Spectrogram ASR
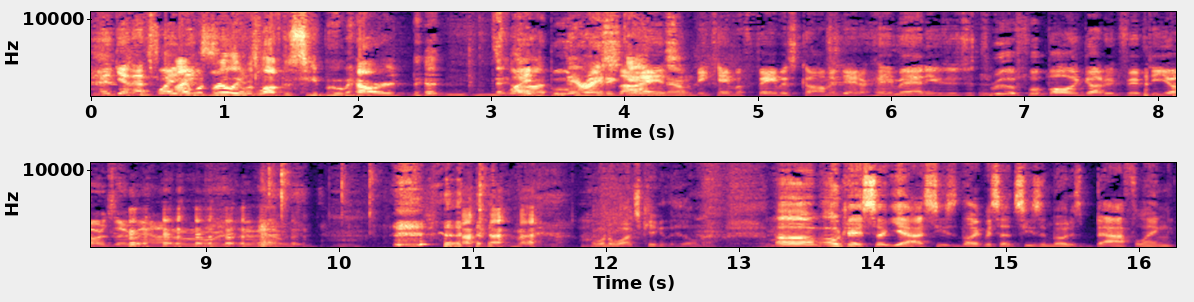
And yeah, that's why I would really would love to see Boomhauer That's why uh, Boomer narrate a game Esiason now. became a famous commentator. Hey man, he just threw the football and got it 50 yards there, man. I don't know what. I want to watch King of the Hill now. Um, okay, so yeah, season like we said, season mode is baffling.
